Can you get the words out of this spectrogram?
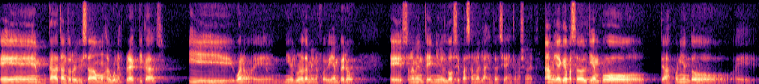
Em, cada tanto realizábamos algunas prácticas y bueno, en nivel 1 también nos fue bien, pero eh, solamente en nivel 12 pasan a las instancias internacionales. A medida que ha pasado el tiempo, te vas poniendo, eh,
